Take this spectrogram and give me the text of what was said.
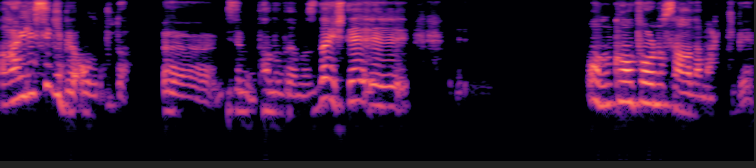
ailesi gibi olurdu e, bizim tanıdığımızda. işte e, onun konforunu sağlamak gibi.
